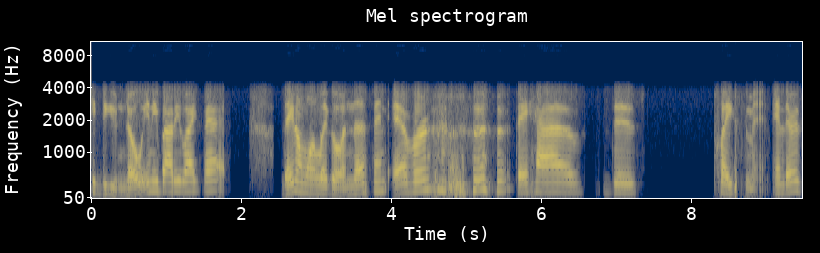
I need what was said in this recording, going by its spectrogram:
do you know anybody like that? they don't want to let go of nothing ever. they have this placement, and there's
